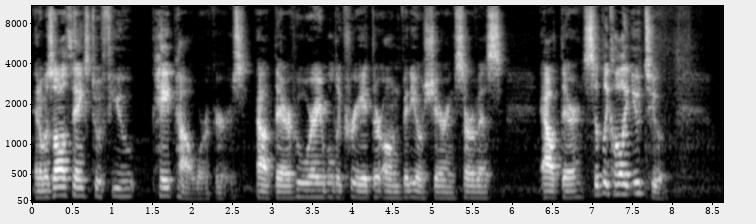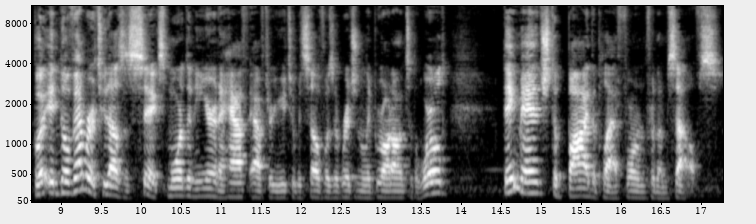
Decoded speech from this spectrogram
and it was all thanks to a few PayPal workers out there who were able to create their own video sharing service out there. Simply call it YouTube. But in November of 2006, more than a year and a half after YouTube itself was originally brought onto the world, they managed to buy the platform for themselves.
